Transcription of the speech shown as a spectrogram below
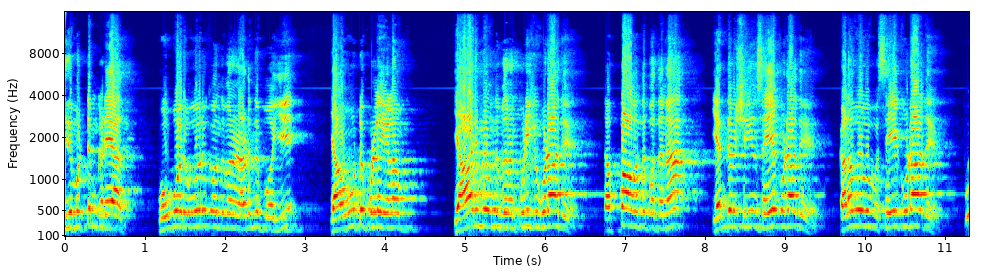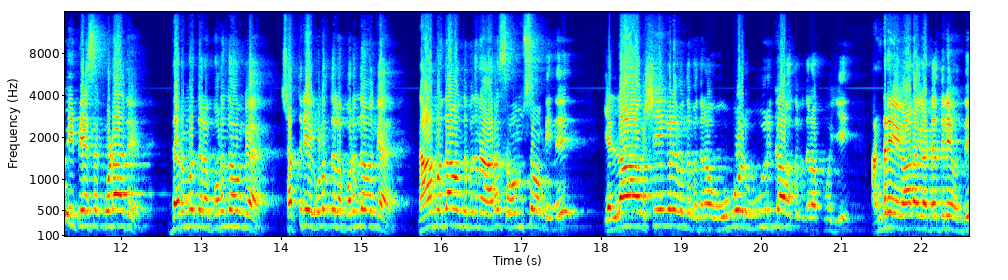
இது மட்டும் கிடையாது. ஒவ்வொரு ஊருக்கும் வந்து நடந்து போய் என் வீட்டு பிள்ளைங்க எல்லாம் யாருமே வந்து குடிக்க கூடாது தப்பா வந்து பார்த்தோன்னா எந்த விஷயம் செய்யக்கூடாது. களவு செய்யக்கூடாது. போய் பேசக்கூடாது. தர்மத்துல பிறந்தவங்க சத்திரிய குலத்துல பிறந்தவங்க நாம தான் வந்து பாத்தீங்கன்னா அரச வம்சம் அப்படின்னு எல்லா விஷயங்களையும் வந்து பார்த்தீங்கன்னா ஒவ்வொரு ஊருக்கா வந்து பார்த்தீங்கன்னா போய் அன்றைய காலகட்டத்திலே வந்து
